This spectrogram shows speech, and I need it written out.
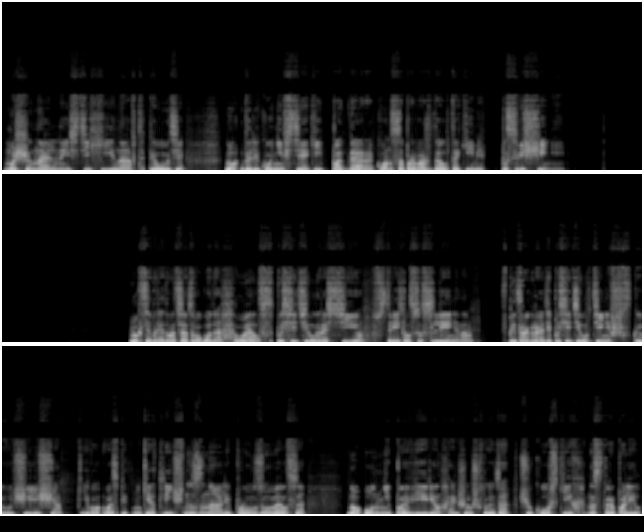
машинальные стихи на автопилоте, но далеко не всякий подарок он сопровождал такими посвящениями. В октябре 20 -го года Уэллс посетил Россию, встретился с Лениным, в Петрограде посетил Тенежское училище. Его воспитанники отлично знали прозу Уэллса, но он не поверил, решил, что это Чуковский их настропалил.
